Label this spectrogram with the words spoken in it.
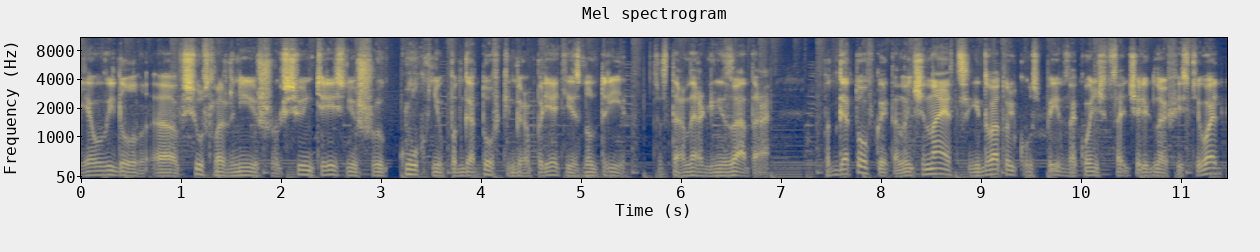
я увидел э, всю сложнейшую, всю интереснейшую кухню подготовки мероприятий изнутри, со стороны организатора. Подготовка это начинается, едва только успеет закончиться очередной фестиваль,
